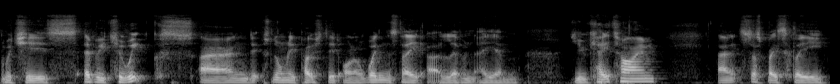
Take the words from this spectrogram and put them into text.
which is every two weeks, and it's normally posted on a Wednesday at 11 a.m. UK time, and it's just basically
